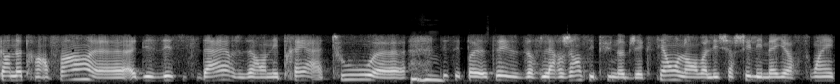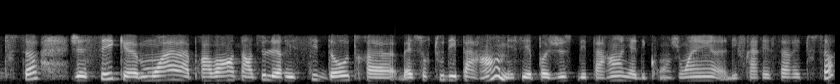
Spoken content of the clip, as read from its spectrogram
quand notre enfant euh, a des idées suicidaires, je veux dire, on est prêt à tout. Euh, mm-hmm. c'est pas, tu sais, l'argent, c'est plus une objection. Là, on va aller chercher les meilleurs soins et tout ça. Je sais que moi, après avoir entendu le récit d'autres, euh, ben, surtout des parents, mais c'est pas juste des parents, il y a des conjoints, euh, des frères et sœurs et tout ça,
